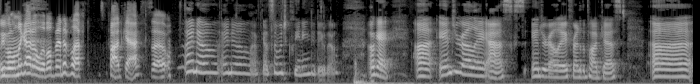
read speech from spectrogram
We've only got a little bit of left podcast, so I know, I know. I've got so much cleaning to do though. Okay. Uh, Andrew LA asks, Andrew LA, friend of the podcast, uh,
